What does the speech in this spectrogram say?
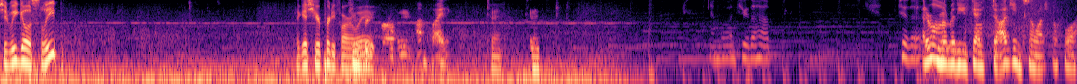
Should we go sleep? I guess you're pretty far away. I'm fighting. Okay. I'm going through the hub. To the I don't remember these guys dodging so much before.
